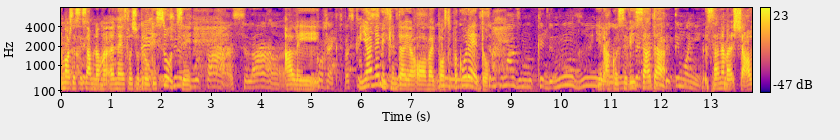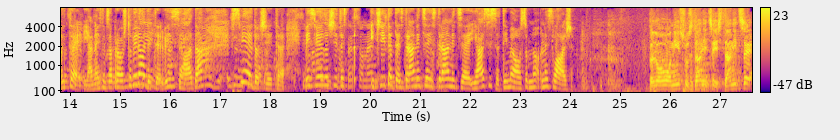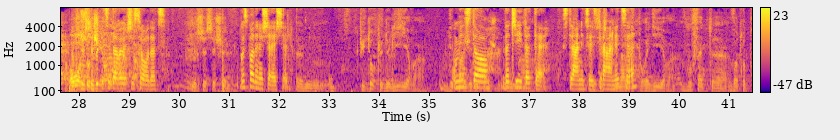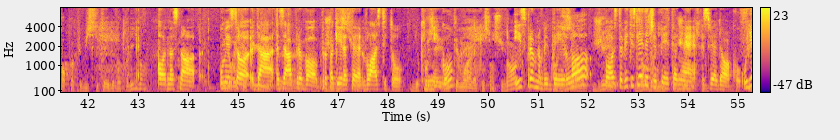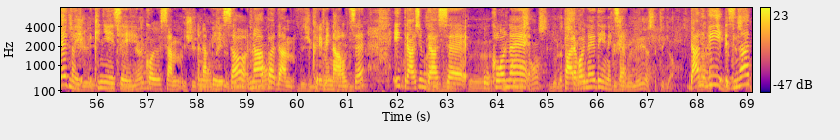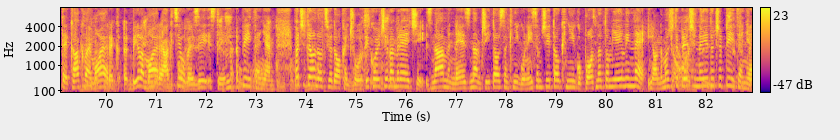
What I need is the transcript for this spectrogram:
Možda se sa mnom ne slažu drugi suci, ali ja ne mislim da je ovaj postupak u redu. Jer ako se vi sada sa nama šalite, ja ne znam zapravo što vi radite, jer vi sada svjedočite. Vi svjedočite i čitate stranice i stranice. Ja se sa time osobno ne slažem. Prvo, ovo nisu stranice i stranice, ovo su... Predsjedavajući sudac. Gospodine Šešelj, umjesto da čitate stranice i stranice, odnosno umjesto da zapravo propagirate vlastitu knjigu, ispravno bi bilo postaviti sljedeće pitanje svjedoku. U jednoj knjizi koju sam napisao napadam kriminalce i tražim da se uklone paravojne jedinice. Da li vi znate kakva je moja bila moja reakcija u vezi s tim pitanjem? Pa ćete onda od svjedoka čuti koji će vam reći znam, ne znam, čitao sam knjigu, nisam čitao knjigu, poznato mi je ili ne? I onda možete preći na iduće pitanje.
